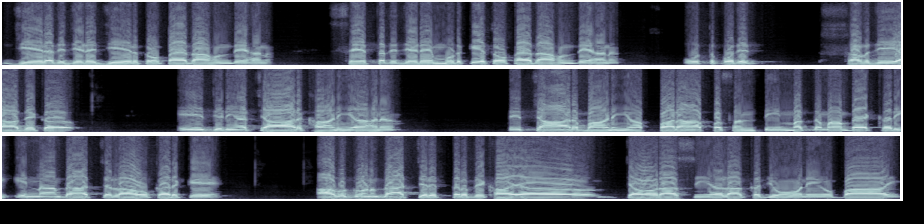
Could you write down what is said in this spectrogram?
ਜੇਰਜ ਜਿਹੜੇ ਜੇਰ ਤੋਂ ਪੈਦਾ ਹੁੰਦੇ ਹਨ, ਸੇਤਜ ਜਿਹੜੇ ਮੁੜਕੇ ਤੋਂ ਪੈਦਾ ਹੁੰਦੇ ਹਨ, ਉਤਪੁਜ ਸਬਜੀ ਆਦਿਕ। ਇਹ ਜਿਹੜੀਆਂ ਚਾਰ ਖਾਣੀਆਂ ਹਨ ਤੇ ਚਾਰ ਬਾਣੀਆਂ ਪਰਾ ਪਸੰਤੀ ਮੱਧਮਾ ਬੈਕਰੀ ਇਹਨਾਂ ਦਾ ਚਲਾਓ ਕਰਕੇ ਅਵਗੁਣ ਦਾ ਚਰਿੱਤਰ ਦਿਖਾਇਆ। 84 ਲੱਖ ਜੋਨ ਉਪਾਈ।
